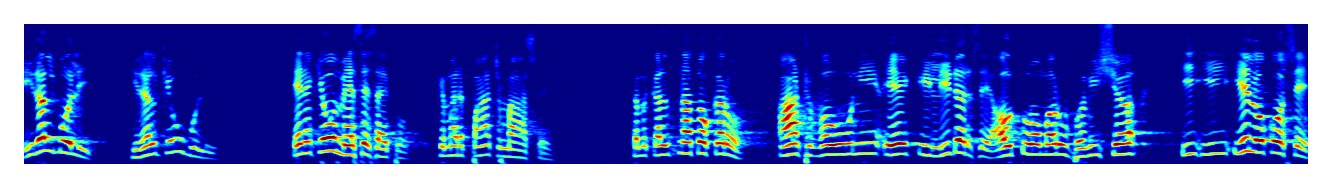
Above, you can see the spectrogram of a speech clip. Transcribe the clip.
હિરલ બોલી. હિરલ કેવું બોલી? એને કેવો મેસેજ આપ્યો કે મારે પાંચમાં છે? તમે કલ્પના તો કરો, આઠ વહુની એક એ લીડર છે, આવતું અમારું ભવિષ્ય એ એ એ લોકો છે.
